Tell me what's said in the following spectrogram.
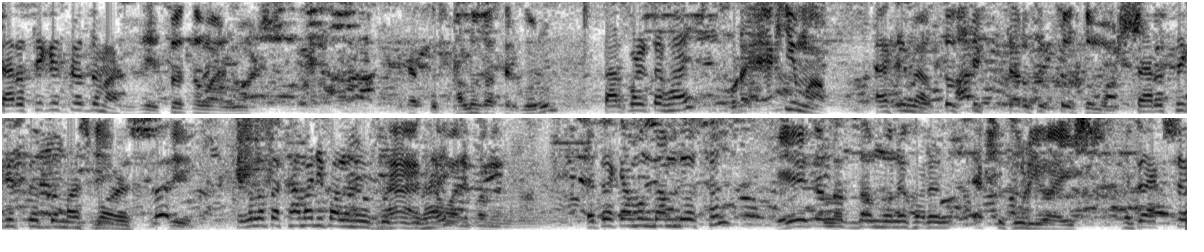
তেরো থেকে চোদ্দ মাস? জি চোদ্দ মাস। মাস এটা খুব ভালো জাতের গরু। তারপর এটা ভাই? ওটা একই মাপ। একই মাপ। চোদ্দ থেকে তেরো থেকে চোদ্দ মাস। তেরো থেকে চোদ্দ মাস বয়স। জি। এগুলো তো খামারি পালনের উপর হ্যাঁ ভাই। খামারি পালন গরু। এটা কেমন দাম দিয়েছেন? এগুলোর দাম মনে করেন একশো কুড়ি বাইশ। এটা একশো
